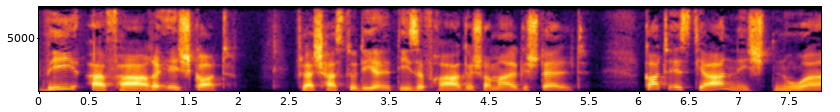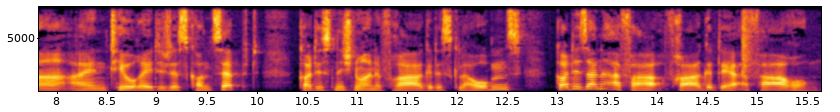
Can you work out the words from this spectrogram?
Wie erfahre ich Gott? Vielleicht hast du dir diese Frage schon mal gestellt. Gott ist ja nicht nur ein theoretisches Konzept, Gott ist nicht nur eine Frage des Glaubens, Gott ist eine Erfahr Frage der Erfahrung.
